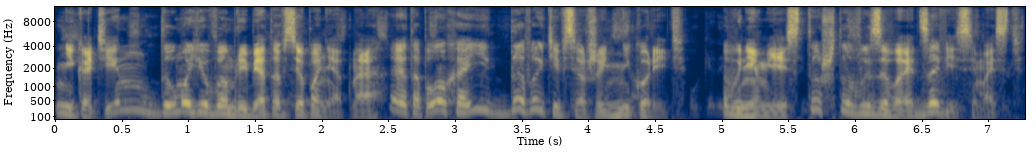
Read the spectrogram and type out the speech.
Никотин, думаю, вам, ребята, все понятно. Это плохо и давайте все же не курить. В нем есть то, что вызывает зависимость.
